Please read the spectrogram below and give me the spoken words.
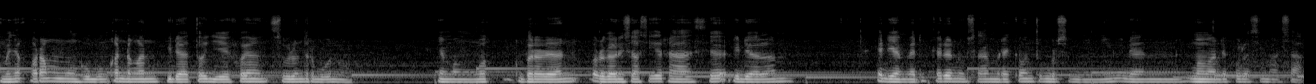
Banyak orang menghubungkan dengan pidato JFK yang sebelum terbunuh, yang menguak keberadaan organisasi rahasia di dalam eh, di Amerika dan usaha mereka untuk bersembunyi dan memanipulasi massa.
